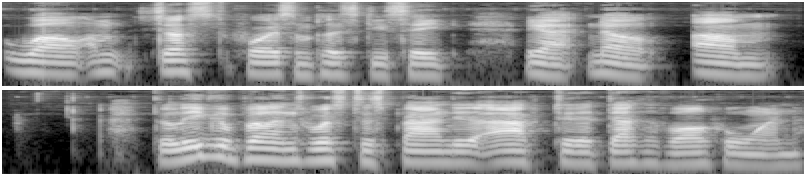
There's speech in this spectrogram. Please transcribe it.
well, I'm just for simplicity's sake, yeah, no, um, the League of Villains was disbanded after the death of All for One,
